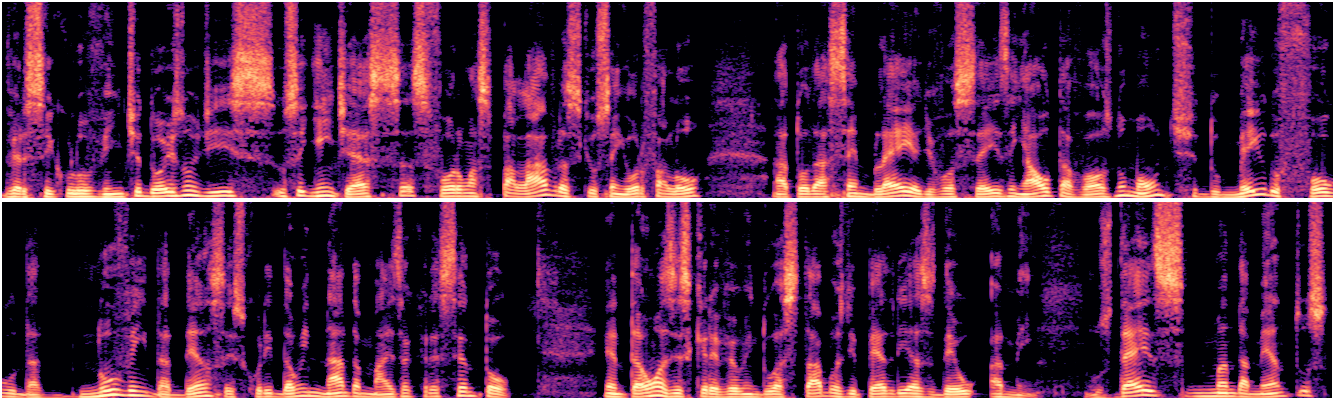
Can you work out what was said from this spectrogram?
versículo 22 nos diz o seguinte: Essas foram as palavras que o Senhor falou a toda a assembleia de vocês em alta voz no monte, do meio do fogo, da nuvem, da densa escuridão, e nada mais acrescentou. Então as escreveu em duas tábuas de pedra e as deu a mim. Os dez mandamentos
